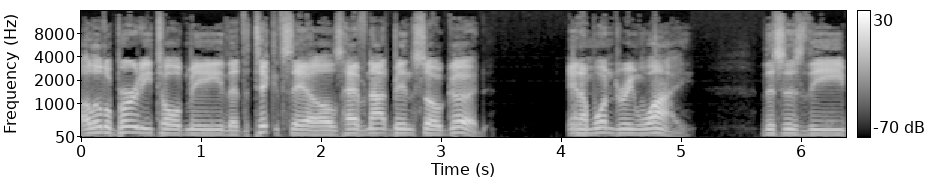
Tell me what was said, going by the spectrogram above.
a little birdie told me that the ticket sales have not been so good. And I'm wondering why. This is the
